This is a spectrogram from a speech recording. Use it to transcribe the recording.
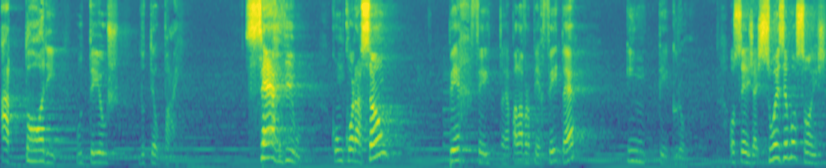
adore o Deus do teu pai. Serve-o com um coração perfeito. A palavra perfeito é íntegro. Ou seja, as suas emoções,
